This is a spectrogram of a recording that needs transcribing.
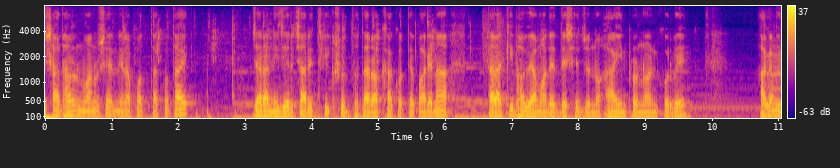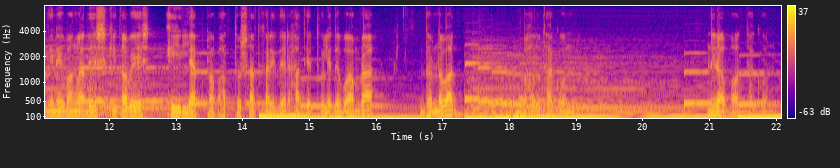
সাধারণ মানুষের নিরাপত্তা কোথায়? যারা নিজের চারিত্রিক শুদ্ধতা রক্ষা করতে পারে না তারা কীভাবে আমাদের দেশের জন্য আইন প্রণয়ন করবে? আগামী দিনে বাংলাদেশ কি তবে এই ল্যাপটপ আত্মসাতকারীদের হাতে তুলে দেব আমরা? ধন্যবাদ। ভালো থাকুন। নিরাপদ থাকুন।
